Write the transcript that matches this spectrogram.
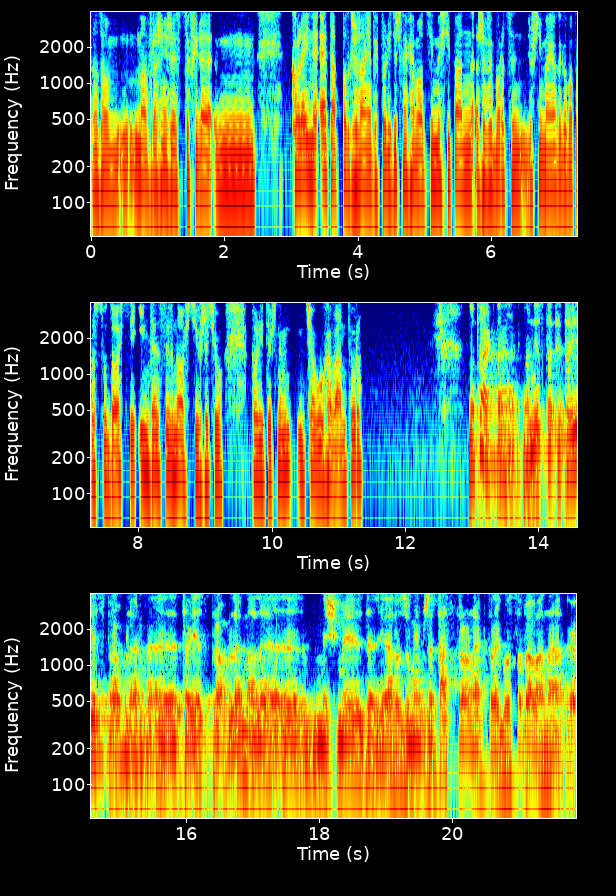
no to mam wrażenie, że jest co chwilę mm, kolejny etap podgrzewania tych politycznych emocji. Myśli pan, że wyborcy już nie mają tego po prostu dość, tej intensywności w życiu politycznym, ciągłych awantur? No tak, tak. No niestety to jest problem. E, To jest problem, ale e, myśmy, ja rozumiem, że ta strona, która głosowała na e,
